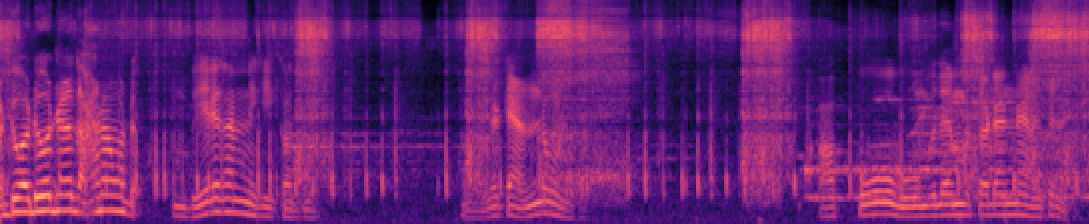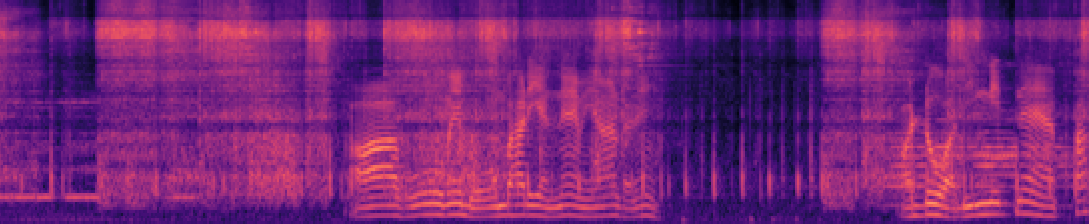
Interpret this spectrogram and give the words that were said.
අඩු අඩුවට ගහනවා මට. බේරගන්න එක එකක්ද? වලට යන්න ඕන. අපෝ බෝම්බ දැම්මත් වැඩක් නැහැ මෙතන. ආහෝ මේ බෝම්බ හරියන්නේ නැහැ මෙයාට නේ. අඩෝ අදින්නෙත් නෑ අප්පා.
